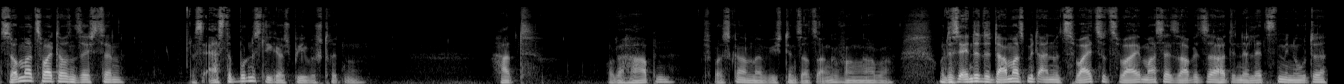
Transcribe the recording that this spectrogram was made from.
Sommer 2016 das erste Bundesligaspiel bestritten hat oder haben. Ich weiß gar nicht mehr, wie ich den Satz angefangen habe. Und es endete damals mit einem 2 zu 2. Marcel Sabitzer hat in der letzten Minute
